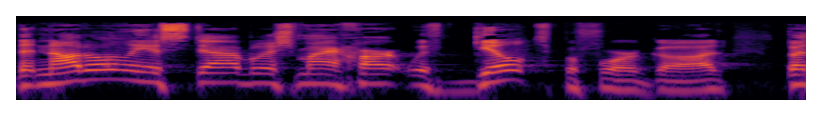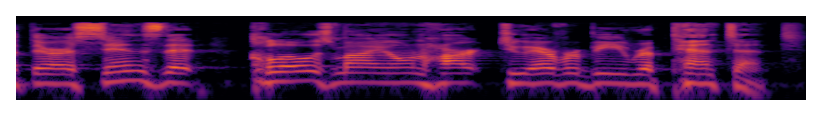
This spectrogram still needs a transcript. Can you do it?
that not only establish my heart with guilt before God, but there are sins that close my own heart to ever be repentant.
